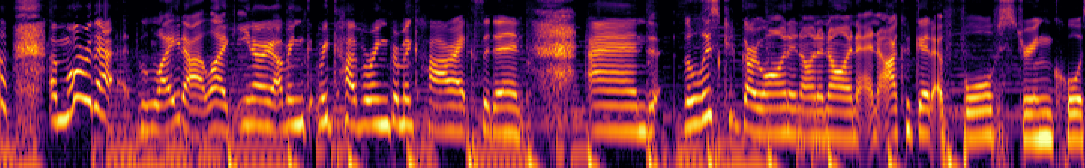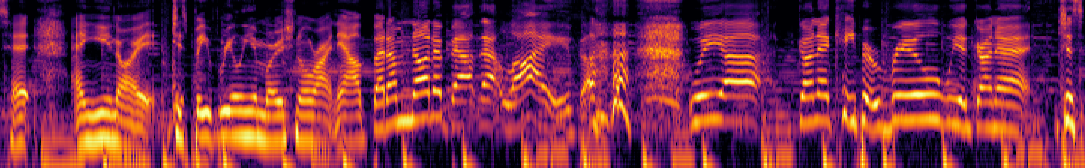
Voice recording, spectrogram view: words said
and more of that later. Like, you know, I've been recovering from a car accident, and the list could go on and on and on. And I could get a four string quartet and, you know, just be really emotional right now. But I'm not about that live. we are gonna keep it real. We are gonna just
